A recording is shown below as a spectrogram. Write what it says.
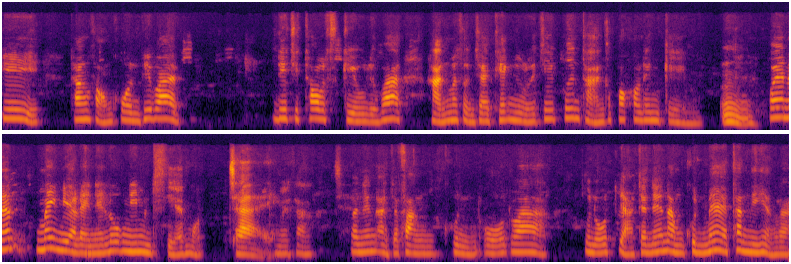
พี่ทั้งสองคนพี่ว่าดิจิทัลสกิลหรือว่าหันมาสนใจเทคโนโลยีพื้นฐานก็เพราะเขาเล่นเกม อืม เพราะฉะนั้นไม่มีอะไรในโลกนี้มันเสียหมด ใช่ใช่ไหมคะเพราะฉะนั้นอาจจะฟังคุณโอ๊ตว่า คุณโอ๊ตอยากจะแนะนำคุณแม่ท่านนี้อย่างไร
